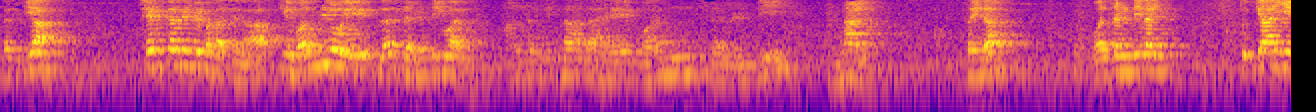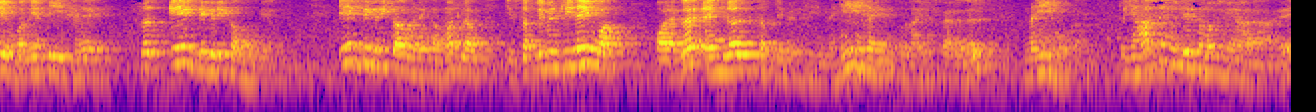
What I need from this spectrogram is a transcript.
प्लस किया? चेक करने पे पता चला कि 108 प्लस सेवेंटी आंसर कितना आता है? 179 सही ना? 179 तो क्या ये 180 है? सर एक डिग्री कम हो गया। एक डिग्री कम होने का मतलब ये सप्लीमेंट्री नहीं हुआ। और अगर एंगल सप्लीमेंट्री नहीं है तो लाइंस पैरेलल नहीं होगा। तो यहाँ से मुझे समझ में आ रहा है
